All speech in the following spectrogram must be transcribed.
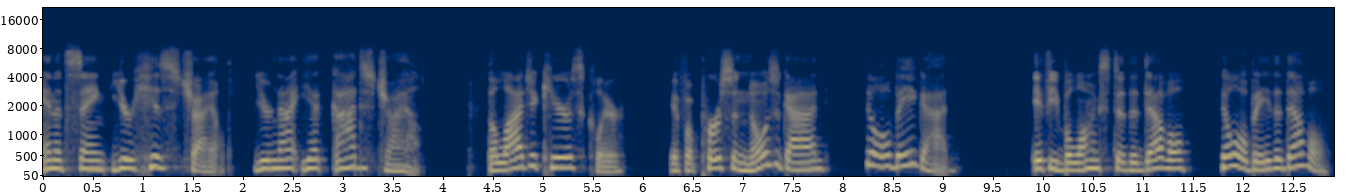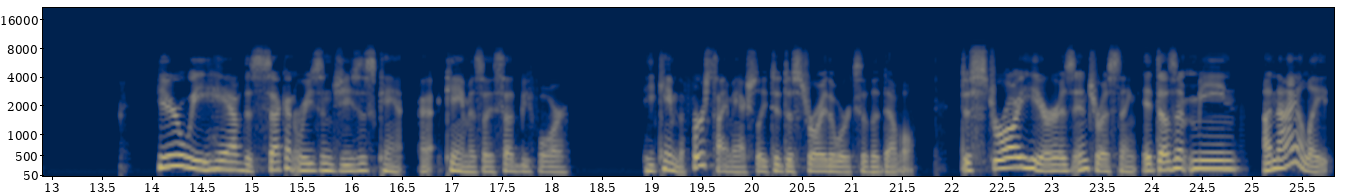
And it's saying you're his child. You're not yet God's child. The logic here is clear. If a person knows God, he'll obey God. If he belongs to the devil, he'll obey the devil. Here we have the second reason Jesus uh, came as I said before he came the first time actually to destroy the works of the devil. Destroy here is interesting. It doesn't mean annihilate.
